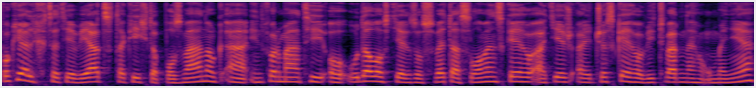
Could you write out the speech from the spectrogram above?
Pokiaľ chcete viac takýchto pozvánok a informácií o udalostiach zo sveta slovenského a tiež aj českého výtvarného umenia,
